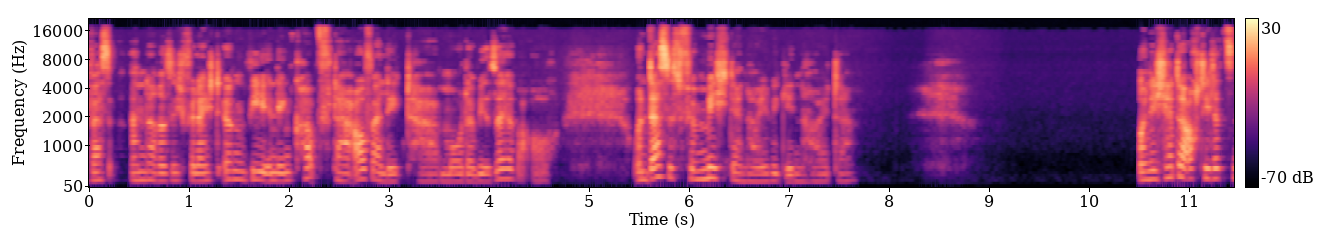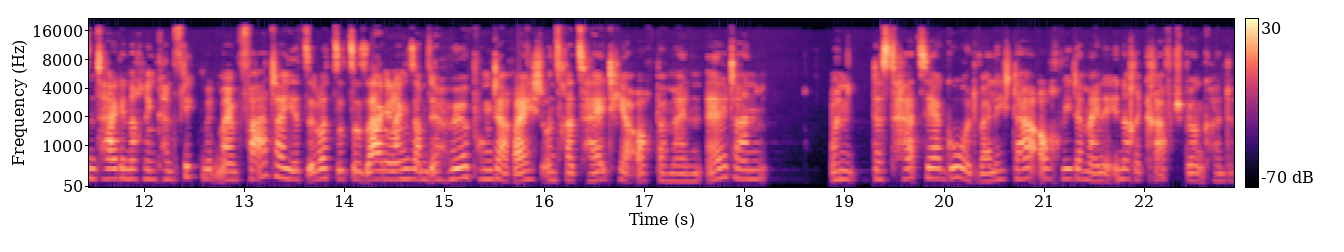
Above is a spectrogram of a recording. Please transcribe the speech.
was andere sich vielleicht irgendwie in den Kopf da auferlegt haben oder wir selber auch. Und das ist für mich der Neubeginn heute. Und ich hatte auch die letzten Tage noch einen Konflikt mit meinem Vater. Jetzt wird sozusagen langsam der Höhepunkt erreicht unserer Zeit hier auch bei meinen Eltern. Und das tat sehr gut, weil ich da auch wieder meine innere Kraft spüren konnte.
